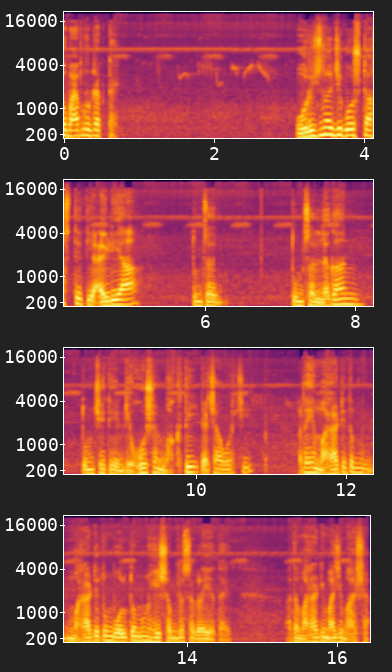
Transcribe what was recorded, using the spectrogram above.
तो बाय प्रोडक्ट आहे. ओरिजिनल जी गोष्ट असते ती आयडिया तुमचं तुमचं लगन तुमची ती डिव्होशन भक्ती त्याच्यावरची. आता हे मराठीत मराठीतून बोलतो म्हणून हे शब्द सगळे येत आहेत. आता मराठी माझी भाषा.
